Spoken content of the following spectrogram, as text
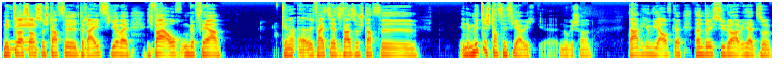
Nick, du warst Nee. auch so Staffel 3, 4, weil ich war auch ungefähr, genau, äh, ich weiß nicht, also ich war so Staffel, in der Mitte Staffel 4 habe ich äh, nur geschaut. Da habe ich irgendwie aufgehört. Dann durch Südo habe ich halt so ein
